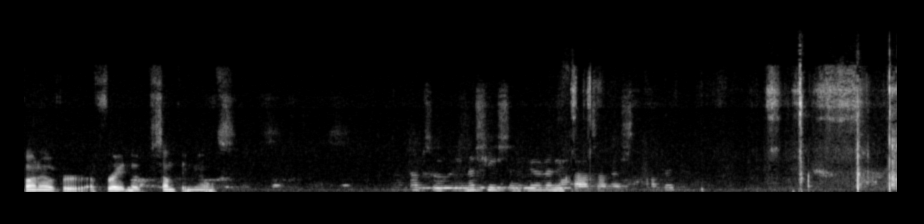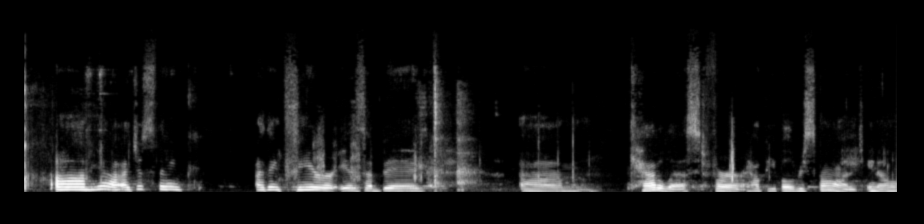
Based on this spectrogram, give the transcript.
fun of or afraid of something else. Absolutely. Miss Houston, do you have any thoughts on this topic? Um, yeah, I just think I think fear is a big um, catalyst for how people respond. You know,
